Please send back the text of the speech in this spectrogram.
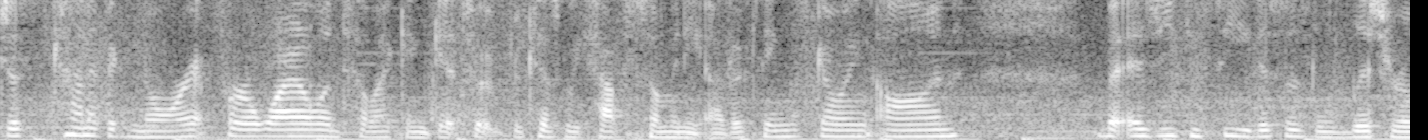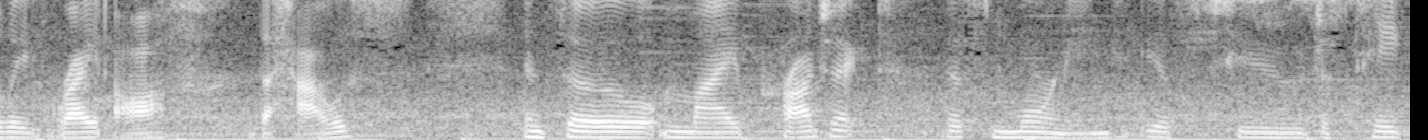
just kind of ignore it for a while until I can get to it because we have so many other things going on. But as you can see, this is literally right off the house. And so my project this morning is to just take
